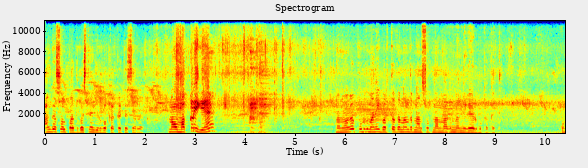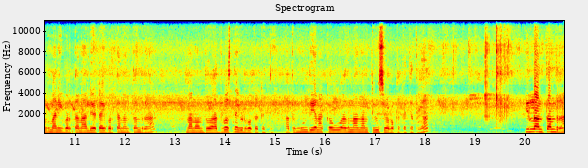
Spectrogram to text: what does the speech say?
ಹಂಗೆ ಸ್ವಲ್ಪ ಅದು ಬಸ್ನಾಗ ಇಡ್ಬೇಕಾಕತ್ತೆ ಸರ್. ನಾವು ಮಕ್ಕಳಿಗೆ ನನ್ನ ಮಗ ಕುಡ್ದು ಮನೆಗೆ ಬರ್ತದನಂದ್ರೆ ನಾನು ಸ್ವಲ್ಪ ನನ್ನ ಮಗನ ಮೇಲೆ ನಿಗಾ ಇಡ್ಬೇಕಾಕತಿ. ಕುಡ್ದು ಮನೆಗೆ ಬರ್ತಾನ ಲೇಟಾಗಿ ಬರ್ತಾನ ಅಂತಂದ್ರೆ ನಾನೊಂದು ಹತ್ತು ಬಸ್ನಾಗ ಇಡ್ಬೇಕಾಕತಿ. ಅದಕ್ಕೆ ಮುಂದೆ ಏನು ಹಾಕವು ಅದನ್ನು ನಾನು ತಿಳಿಸಿ ಹೇಳ್ಬೇಕಾಕತಿ ಅತ್ಗ ಇಲ್ಲ ಅಂತಂದ್ರೆ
